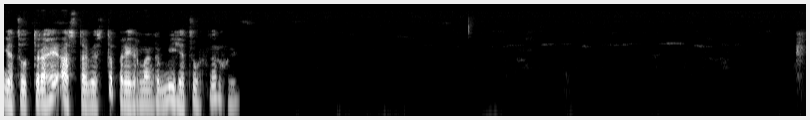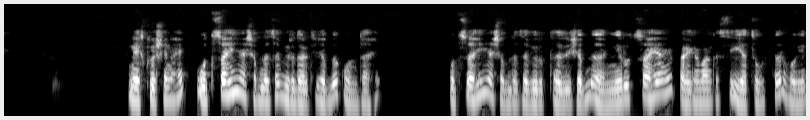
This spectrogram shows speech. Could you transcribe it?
याचं उत्तर आहे अस्ताव्यस्त पर्याय क्रमांक बी याचं उत्तर होईल. नेक्स्ट क्वेश्चन आहे उत्साही या शब्दाचा विरुद्धार्थी शब्द कोणता आहे? उत्साही या शब्दाचा विरुद्धार्थी शब्द निरुत्साही आहे. पर्याय क्रमांक सी याचं उत्तर होईल.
